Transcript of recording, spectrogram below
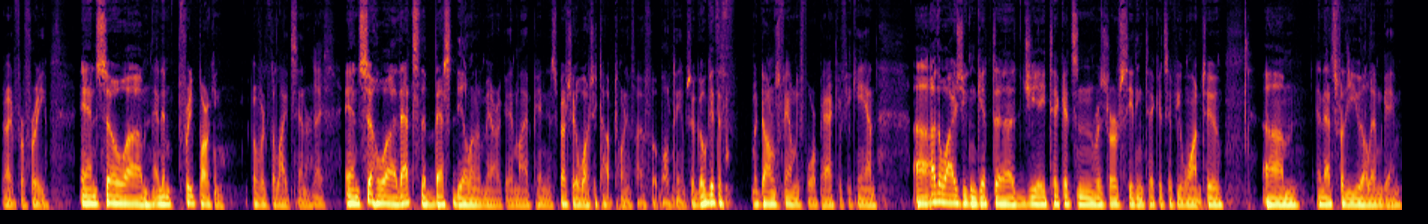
right, for free. And so, um, and then free parking over at the Light Center. Nice. And so uh, that's the best deal in America, in my opinion, especially to watch a top 25 football team. So go get the McDonald's Family Four Pack if you can. Uh, otherwise, you can get uh, GA tickets and reserve seating tickets if you want to. Um, and that's for the ULM game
